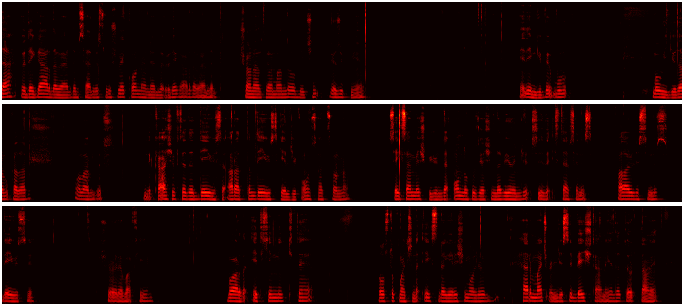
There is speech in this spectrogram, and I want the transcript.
da Ödegaard'a verdim. Serbest vuruşu ve kornerlerde Ödegaard'a verdim. Şu an antrenmanda olduğu için gözükmüyor. Dediğim gibi bu bu videoda bu kadar olabilir. Şimdi kaşifte de Davis'i arattım. Davis gelecek 10 saat sonra. 85 gücünde 19 yaşında bir oyuncu. Siz de isterseniz alabilirsiniz Davis'i. Şöyle bakayım. Bu arada etkinlikte dostluk maçında ekstra gelişim oluyor. Her maç öncesi 5 tane ya da 4 tane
